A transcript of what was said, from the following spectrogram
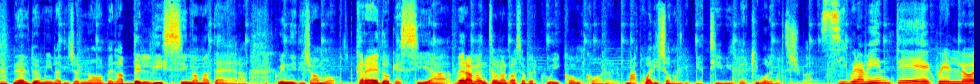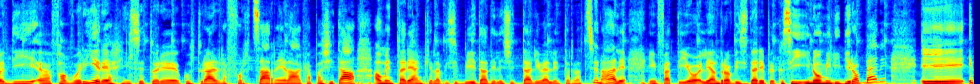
nel 2019 la bellissima Matera. Quindi diciamo, credo che sia veramente una cosa per cui concorrere. Ma quali sono gli obiettivi per chi vuole partecipare? Sicuramente quello di eh, favorire il settore culturale, rafforzarne la capacità, aumentare anche la visibilità delle città a livello internazionale. Infatti io le andrò a visitare per così i nomi li dirò bene. E, e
